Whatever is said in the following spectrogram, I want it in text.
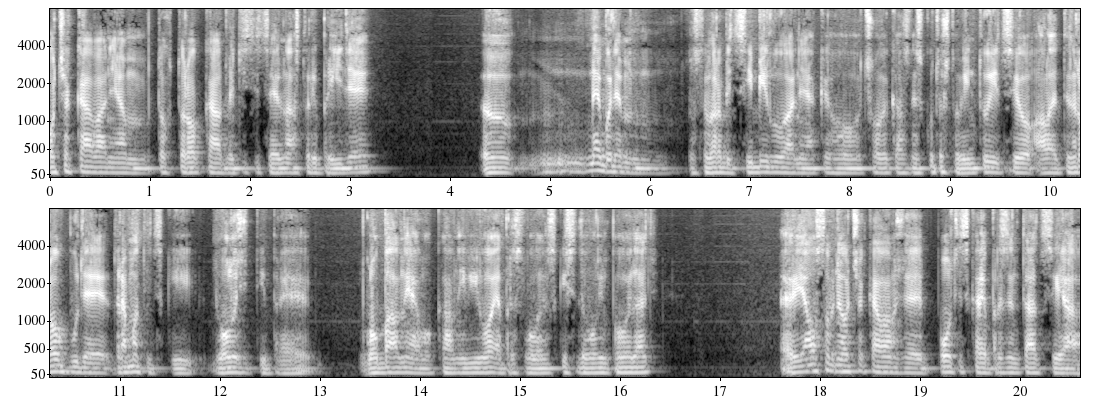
očakávaniam tohto roka 2017, ktorý príde. Uh, nebudem seba robiť Sibilu a nejakého človeka s neskutočnou intuíciou, ale ten rok bude dramaticky dôležitý pre globálny a lokálny vývoj a pre slovenský si dovolím povedať. Uh, ja osobne očakávam, že politická reprezentácia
